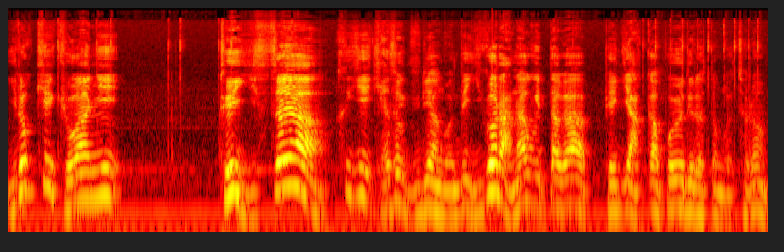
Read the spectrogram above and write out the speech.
이렇게 교환이 돼 있어야 흑이 계속 유리한 건데 이걸 안 하고 있다가 백이 아까 보여드렸던 것처럼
